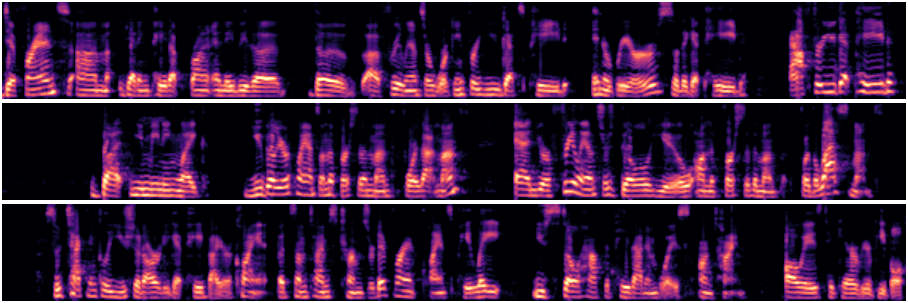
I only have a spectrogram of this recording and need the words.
different, um, getting paid up front, and maybe the the uh, freelancer working for you gets paid in arrears, so they get paid after you get paid. But you meaning like you bill your clients on the first of the month for that month, and your freelancers bill you on the first of the month for the last month. So technically, you should already get paid by your client, but sometimes terms are different. Clients pay late. You still have to pay that invoice on time. Always take care of your people.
